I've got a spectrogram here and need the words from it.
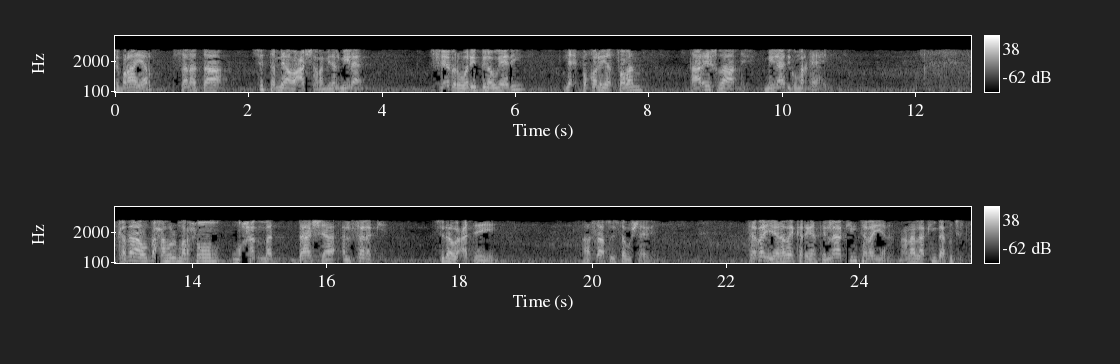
febrayar sanata sita mia wa cashara min almilaad february bilowgeedii lix boqol iyo toban taariikhda milaadigu markay ahayd. Kada awdaxahu lmarxuum moxamed basha alfalaki sida uu caddeeyey. Saasuu isagu sheegay tabayana bay ka dhigantay laakin tabayana macnaha laakin baa ku jirta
